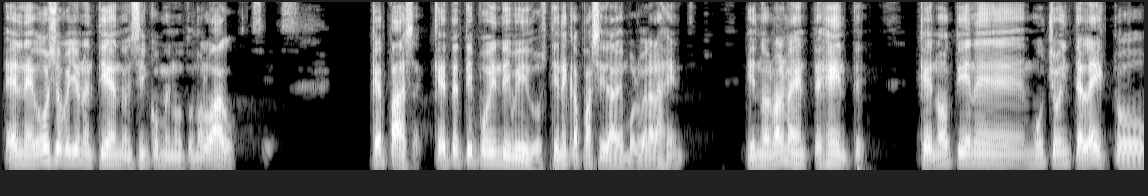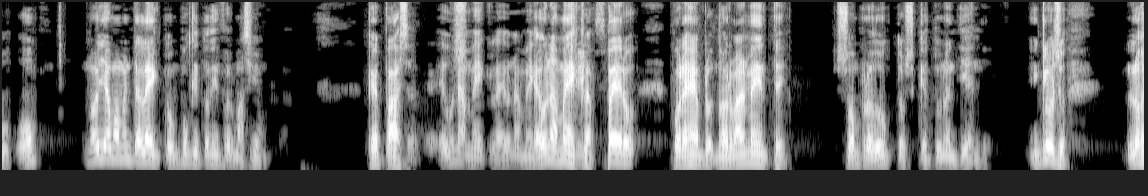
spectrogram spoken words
el negocio que yo no entiendo en cinco minutos no lo hago. ¿Qué pasa? Que este tipo de individuos tiene capacidad de envolver a la gente. Y normalmente gente que no tiene mucho intelecto, o no llamamos intelecto, un poquito de información. ¿Qué pasa? Es una mezcla, es una mezcla. Es una mezcla, pero, por ejemplo, normalmente son productos que tú no entiendes. Incluso los,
